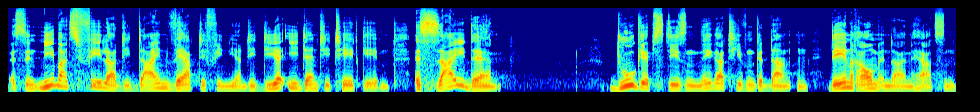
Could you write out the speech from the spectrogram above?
Es sind niemals Fehler, die deinen Wert definieren, die dir Identität geben. Es sei denn, du gibst diesen negativen Gedanken den Raum in deinem Herzen,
